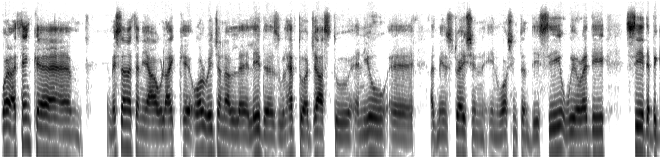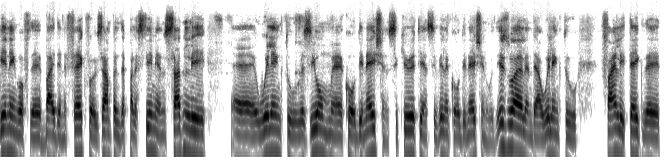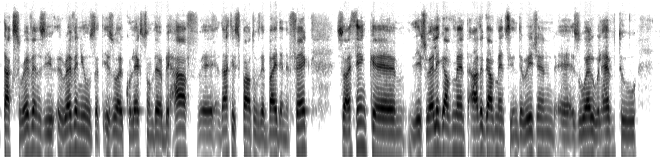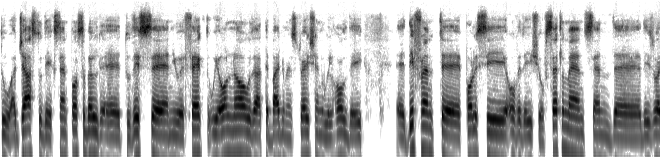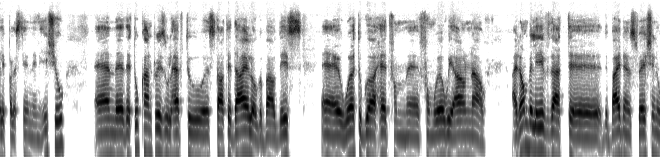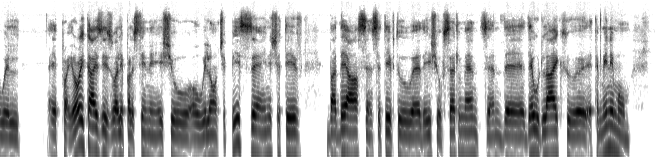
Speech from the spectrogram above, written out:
Well, I think um, Mr. Netanyahu, like uh, all regional uh, leaders, will have to adjust to a new uh, administration in Washington D.C. We already see the beginning of the Biden effect. For example, the Palestinians suddenly willing to resume uh, coordination, security and civilian coordination with Israel, and they are willing to finally take the tax revenues, revenues that Israel collects on their behalf, uh, and that is part of the Biden effect. So I think um, the Israeli government, other governments in the region uh, as well, will have to to adjust to the extent possible uh, to this uh, new effect. We all know that the Biden administration will hold a different uh, policy over the issue of settlements and uh, the Israeli Palestinian issue. and uh, the two countries will have to uh, start a dialogue about this, uh, where to go ahead from uh, from where we are now. I don't believe that uh, the Biden administration will uh, prioritize the Israeli-Palestinian issue or will launch a peace initiative, but they are sensitive to the issue of settlements, and they would like to, at a minimum,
